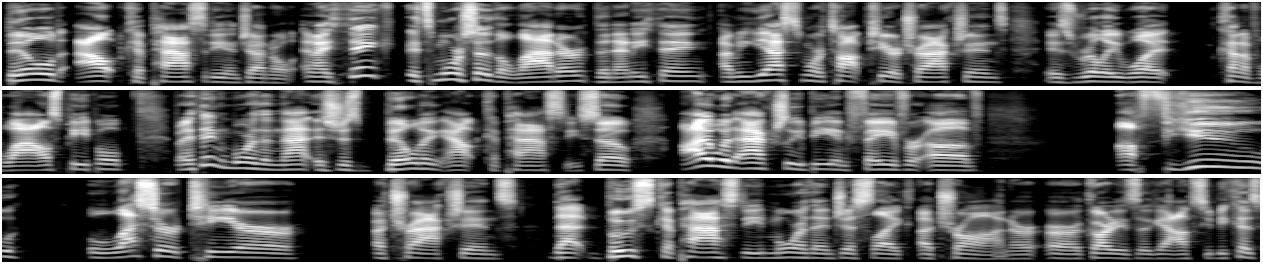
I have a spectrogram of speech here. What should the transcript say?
build out capacity in general. And I think it's more so the latter than anything. I mean, yes, more top tier attractions is really what kind of wows people, but I think more than that is just building out capacity. So I would actually be in favor of a few lesser tier attractions that boost capacity more than just like a Tron or, or a Guardians of the Galaxy because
